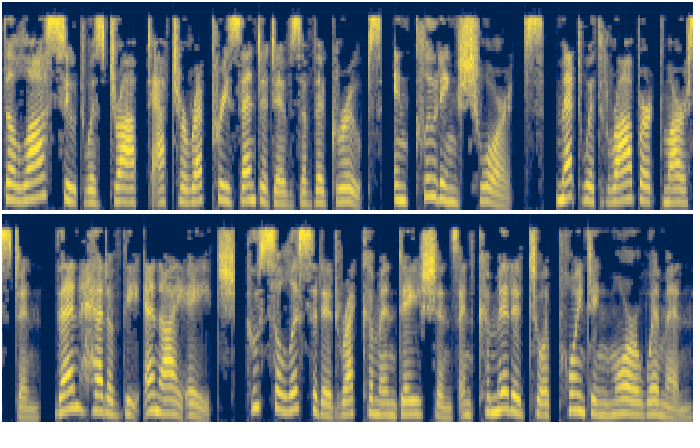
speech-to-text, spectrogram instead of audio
The lawsuit was dropped after representatives of the groups, including Schwartz, met with Robert Marston, then head of the NIH, who solicited recommendations and committed to appointing more women.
